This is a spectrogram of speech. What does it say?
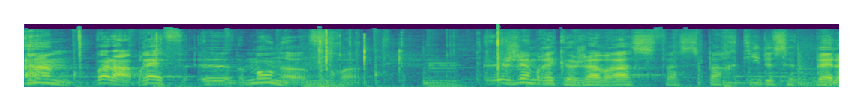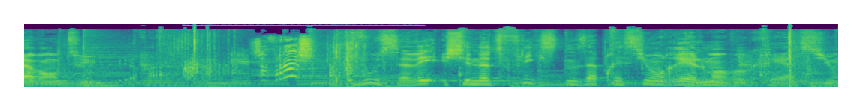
Voilà, bref, euh, mon offre. J'aimerais que Javras fasse partie de cette belle aventure. Vous savez, chez Netflix, nous apprécions réellement vos créations,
